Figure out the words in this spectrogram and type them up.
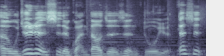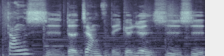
呃，我觉得认识的管道真的是很多元，但是当时的这样子的一个认识是，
